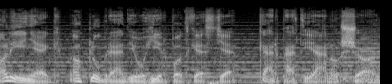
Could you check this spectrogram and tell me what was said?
A lényeg a Klubrádió hírpodcastje Kárpáti Jánossal.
